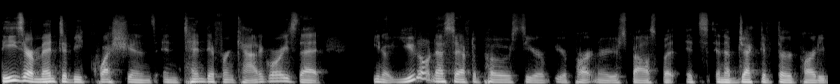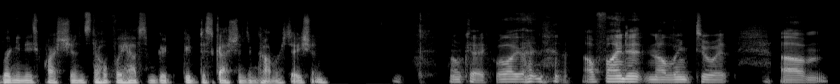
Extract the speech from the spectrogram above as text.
these are meant to be questions in 10 different categories that you know you don't necessarily have to pose to your your partner your spouse but it's an objective third party bringing these questions to hopefully have some good good discussions and conversation okay well I, i'll find it and i'll link to it um,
